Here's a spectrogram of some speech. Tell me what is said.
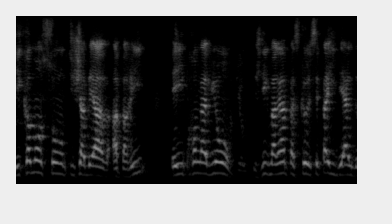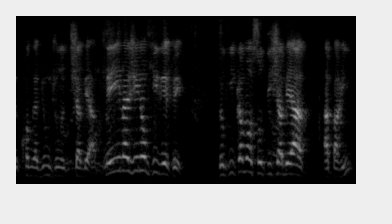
il commence son Tisha B'Av à Paris et il prend l'avion. Je dis malin parce que ce n'est pas idéal de prendre l'avion le jour de Tisha. Mais imaginons qu'il l'ait fait. Donc, il commence son Tisha à Paris,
